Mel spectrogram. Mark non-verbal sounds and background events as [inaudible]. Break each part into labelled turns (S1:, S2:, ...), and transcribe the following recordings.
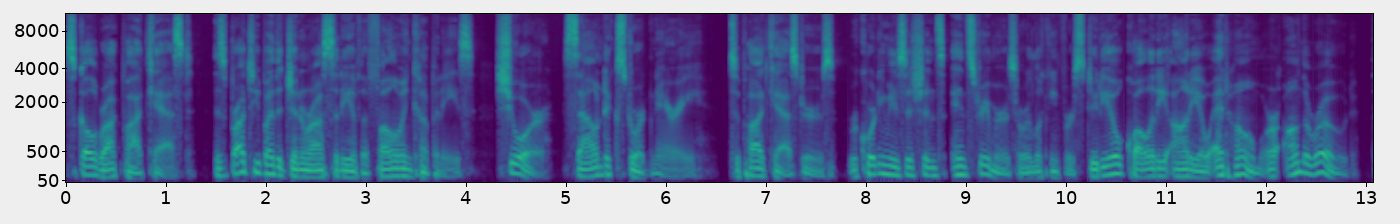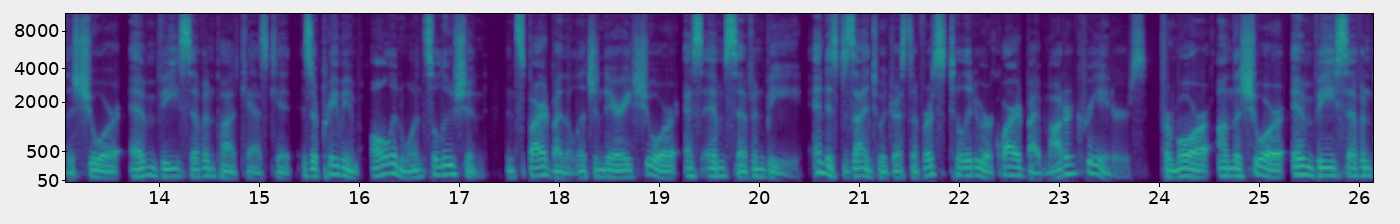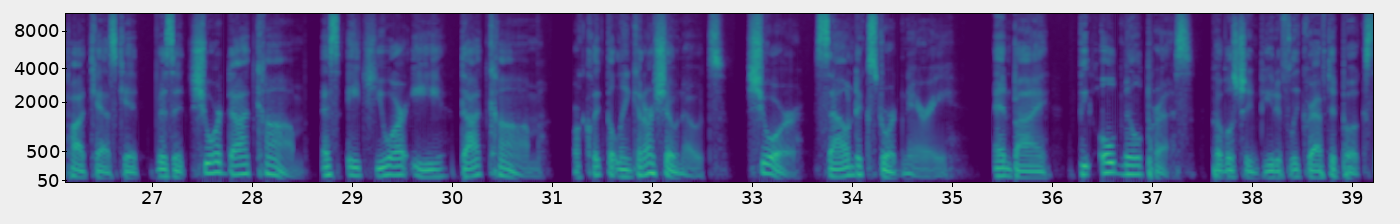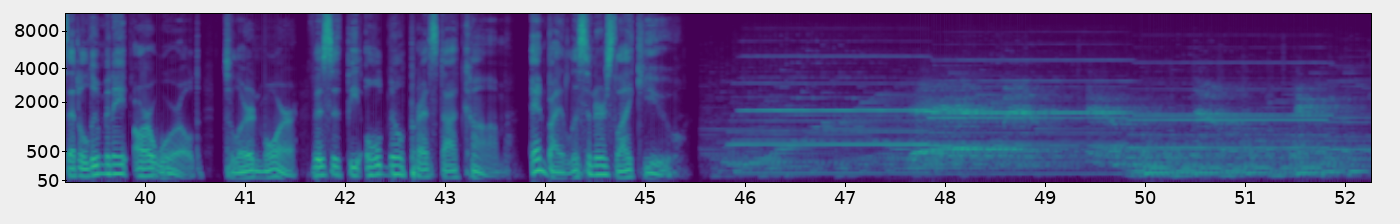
S1: Skull Rock Podcast is brought to you by the generosity of the following companies Shure, Sound Extraordinary. To podcasters, recording musicians, and streamers who are looking for studio quality audio at home or on the road, the Shure MV7 Podcast Kit is a premium all in one solution inspired by the legendary Shure SM7B and is designed to address the versatility required by modern creators. For more on the Shure MV7 Podcast Kit, visit shure.com, S H U R E.com, or click the link in our show notes. Shure, sound extraordinary. And by The Old Mill Press, publishing beautifully crafted books that illuminate our world. To learn more, visit theoldmillpress.com. And by listeners like you.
